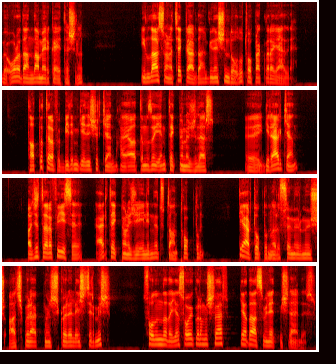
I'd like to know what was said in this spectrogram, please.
ve oradan da Amerika'ya taşınıp yıllar sonra tekrardan güneşin doğduğu topraklara geldi. Tatlı tarafı bilim gelişirken, hayatımıza yeni teknolojiler e, girerken, acı tarafı ise her teknolojiyi elinde tutan toplum diğer toplumları sömürmüş, aç bırakmış, köleleştirmiş, sonunda da ya soykırmışlar ya da asimile etmişlerdir.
